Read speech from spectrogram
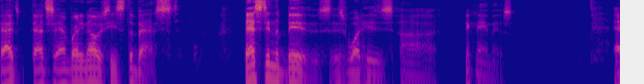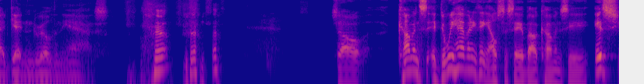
that that's everybody knows he's the best, best in the biz is what his uh, nickname is. At getting drilled in the ass. So come and see. Do we have anything else to say about come and see? It's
